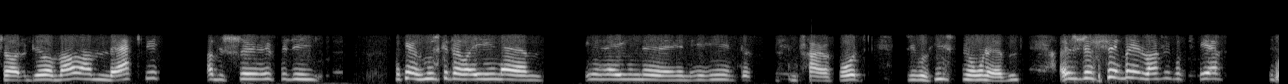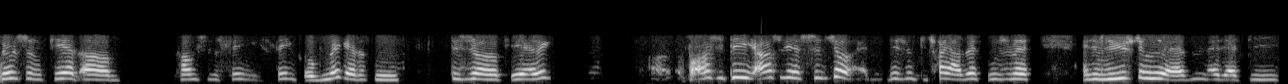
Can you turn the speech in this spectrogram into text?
solgt. Det var meget, meget mærkeligt at besøge, fordi så kan jeg huske, at der var en af en, af en, øh, en, en, en der sådan, trækker rundt. De kunne hilse nogle af dem. Og jeg synes, det simpelthen var så forkert. Det føltes så forkert at komme til at se, se på dem, ikke? Eller sådan, det synes jeg var forkert, ikke? For også det, også jeg synes jo, at det som de tre andre huse med, at det lyste ud af dem, at, at de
